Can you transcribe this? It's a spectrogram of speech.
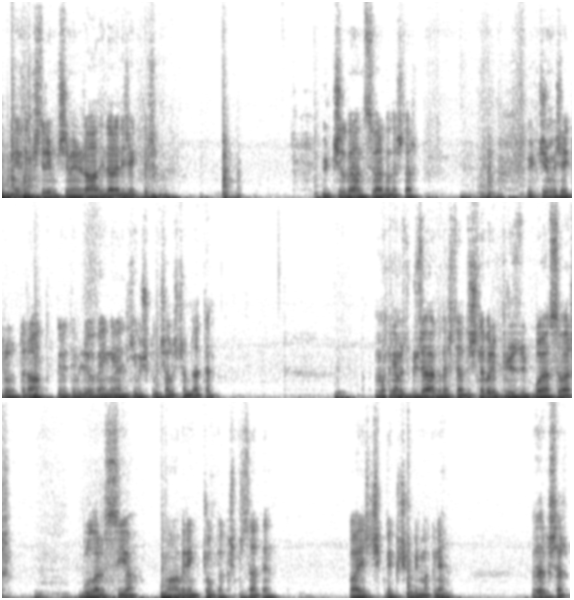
Evdeki işlerim için beni rahat idare edecektir. 3 yıl garantisi var arkadaşlar. 3.25 elektrodu rahatlıkla üretebiliyor. Ben genelde 2.5'luk çalışacağım zaten. Makinemiz güzel arkadaşlar. Dışında böyle pürüzlü boyası var. Bunları siyah. Mavi renk çok yakışmış zaten. Gayet şık ve küçük bir makine. Evet arkadaşlar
